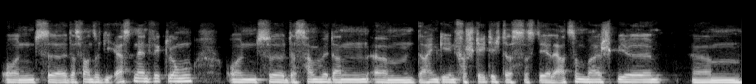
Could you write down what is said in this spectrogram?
Und äh, das waren so die ersten Entwicklungen und äh, das haben wir dann ähm, dahingehend verstetigt, dass das DLR zum Beispiel ähm,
